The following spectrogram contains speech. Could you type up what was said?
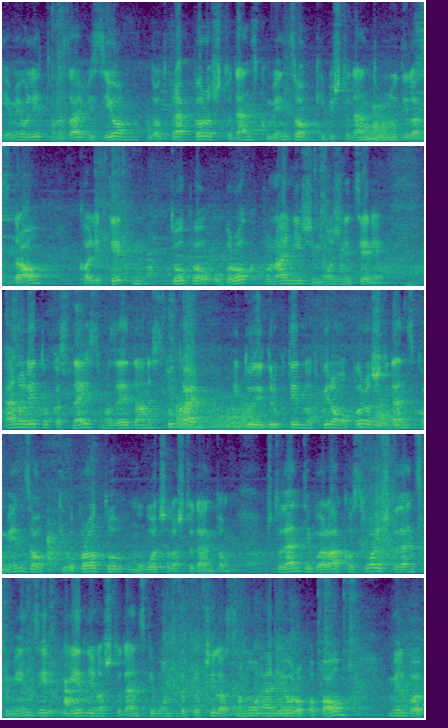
je imel leto nazaj vizijo, da odpre prvo študentsko menzo, ki bi študentom nudila zdrav, kvaliteten, topel obrok po najnižji možni ceni. Eno leto kasneje smo zdaj danes tukaj in tudi drug teden odpiramo prvo študentsko menzo, ki bo prav to omogočila študentom. Študenti bojo lahko v svoji študentski menzi jedli na študentski bon za plačila samo en evro pa pol, imeli bojo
